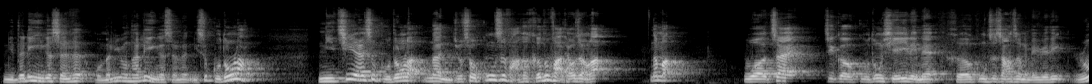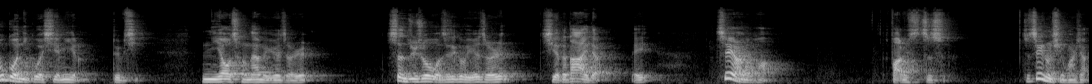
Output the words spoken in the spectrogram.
你的另一个身份，我们利用他另一个身份，你是股东了，你既然是股东了，那你就受公司法和合同法调整了，那么我在。这个股东协议里面和公司章程里面约定，如果你给我泄密了，对不起，你要承担违约责任，甚至于说我这个违约责任写的大一点，哎，这样的话，法律是支持的，就这种情况下，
